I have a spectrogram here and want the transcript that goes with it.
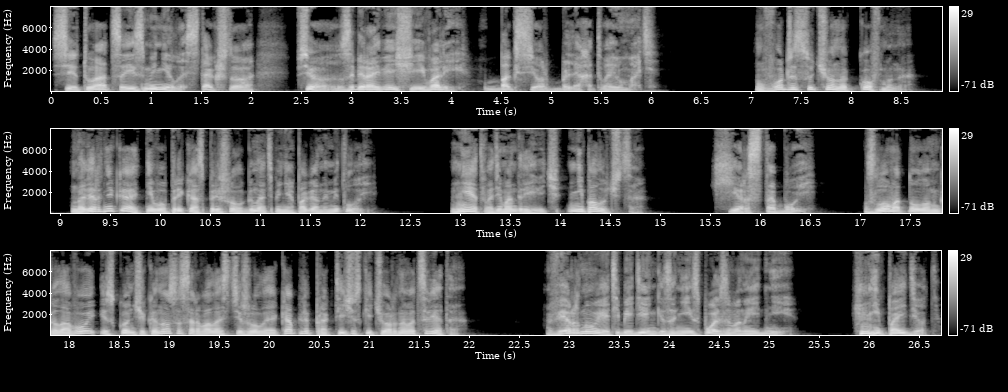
ситуация изменилась, так что все, забирай вещи и вали, боксер, бляха твою мать». Вот же сучонок Кофмана. Наверняка от него приказ пришел гнать меня поганой метлой. «Нет, Вадим Андреевич, не получится». «Хер с тобой», Зло мотнул он головой, и с кончика носа сорвалась тяжелая капля практически черного цвета. «Верну я тебе деньги за неиспользованные дни». «Не пойдет»,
